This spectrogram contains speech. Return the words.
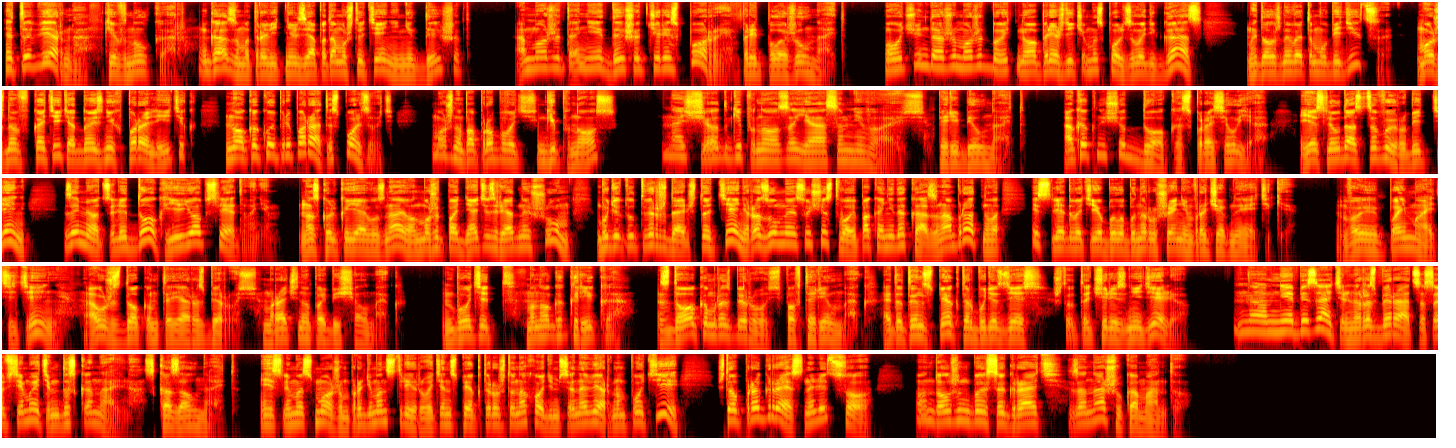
«Это верно», — кивнул Кар. «Газом отравить нельзя, потому что тени не дышат». «А может, они дышат через поры», — предположил Найт. «Очень даже может быть, но прежде чем использовать газ, мы должны в этом убедиться. Можно вкатить одно из них паралитик, но какой препарат использовать? Можно попробовать гипноз». «Насчет гипноза я сомневаюсь», — перебил Найт. «А как насчет дока?» — спросил я. «Если удастся вырубить тень, Займется ли док ее обследованием? Насколько я его знаю, он может поднять изрядный шум, будет утверждать, что тень — разумное существо, и пока не доказано обратного, исследовать ее было бы нарушением врачебной этики. «Вы поймайте тень, а уж с доком-то я разберусь», — мрачно пообещал Мэг. «Будет много крика». «С доком разберусь», — повторил Мэг. «Этот инспектор будет здесь что-то через неделю». «Нам не обязательно разбираться со всем этим досконально», — сказал Найт. «Если мы сможем продемонстрировать инспектору, что находимся на верном пути, что прогресс налицо, он должен бы сыграть за нашу команду».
